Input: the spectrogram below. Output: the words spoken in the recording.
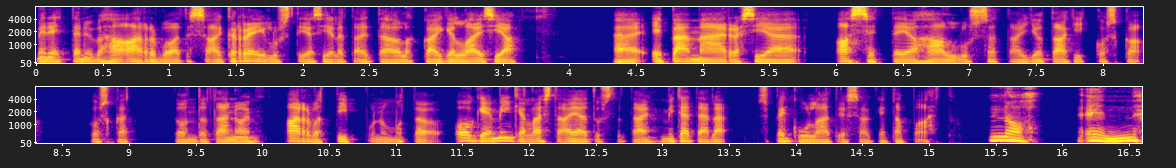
menettänyt vähän arvoa tässä aika reilusti ja siellä taitaa olla kaikenlaisia ää, epämääräisiä assetteja hallussa tai jotakin, koska, koska on tota, noin arvot tippunut, mutta oikein minkälaista ajatusta tai mitä täällä spekulaatiossa oikein tapahtuu? No, en,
